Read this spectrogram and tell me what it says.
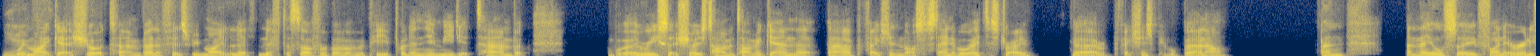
Yes. We might get short term benefits. We might lift, lift ourselves above other people in the immediate term, but research shows time and time again that uh, perfection is not a sustainable way to strive. Uh, perfectionist people burn out, and and they also find it really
